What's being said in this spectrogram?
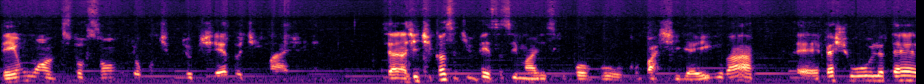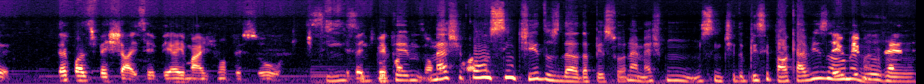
tem uma distorção de algum tipo de objeto ou de imagem. Né? A gente cansa de ver essas imagens que o povo compartilha aí, lá, é, fecha o olho até, até quase fechar, e você vê a imagem de uma pessoa. que, tipo, Sim, sim, porque visão mexe com os sentidos da, da pessoa, né? Mexe com um sentido principal, que é a visão, Eu né, mano? Uhum.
